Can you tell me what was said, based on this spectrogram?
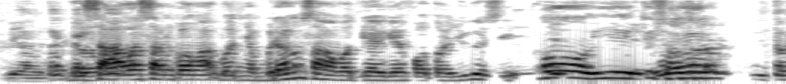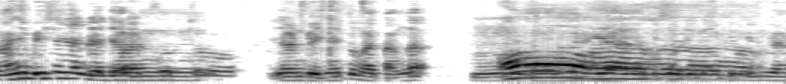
diangkat Bisa kalau alasan kalau nggak buat nyebrang sama buat gaya-gaya foto juga sih. Oh iya itu Oh, soalnya di tengahnya biasanya ada jalan Foto. jalan biasanya tuh nggak tangga Hmm. Oh, ya ah. bisa juga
